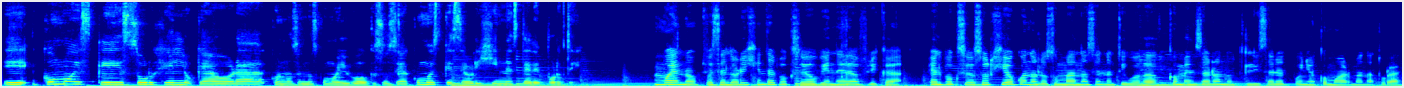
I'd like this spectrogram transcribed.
eh, ¿cómo es que surge lo que ahora conocemos como el box? O sea, ¿cómo es que se origina este deporte? Bueno, pues el origen del boxeo viene de África. El boxeo surgió cuando los humanos en la antigüedad comenzaron a utilizar el puño como arma natural.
